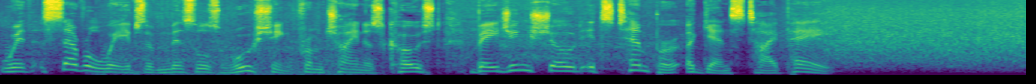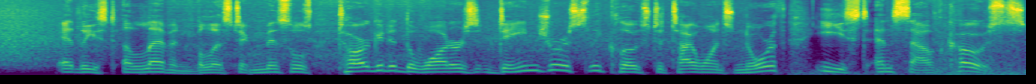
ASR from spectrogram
With several waves of missiles whooshing from China's coast, Beijing showed its temper against Taipei. At least 11 ballistic missiles targeted the waters dangerously close to Taiwan's north, east, and south coasts.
